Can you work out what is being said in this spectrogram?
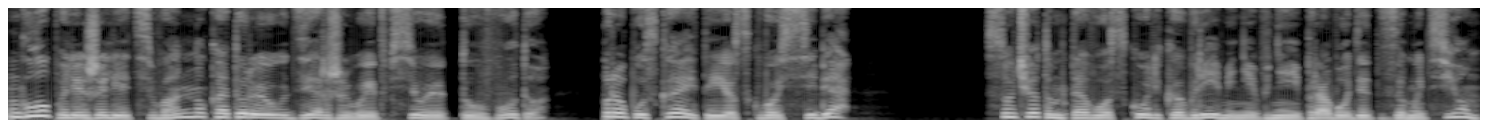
Глупо ли жалеть ванну, которая удерживает всю эту воду, пропускает ее сквозь себя? С учетом того, сколько времени в ней проводит за мытьем,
